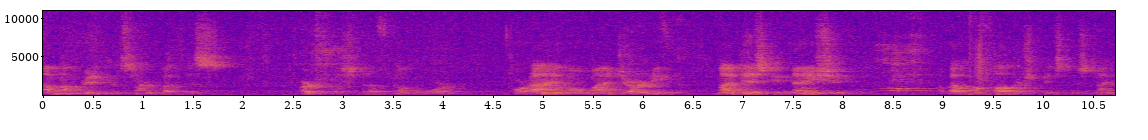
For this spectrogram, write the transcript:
I'm not really concerned about this earthly stuff no more, for I am on my journey, my destination about my father's business now.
